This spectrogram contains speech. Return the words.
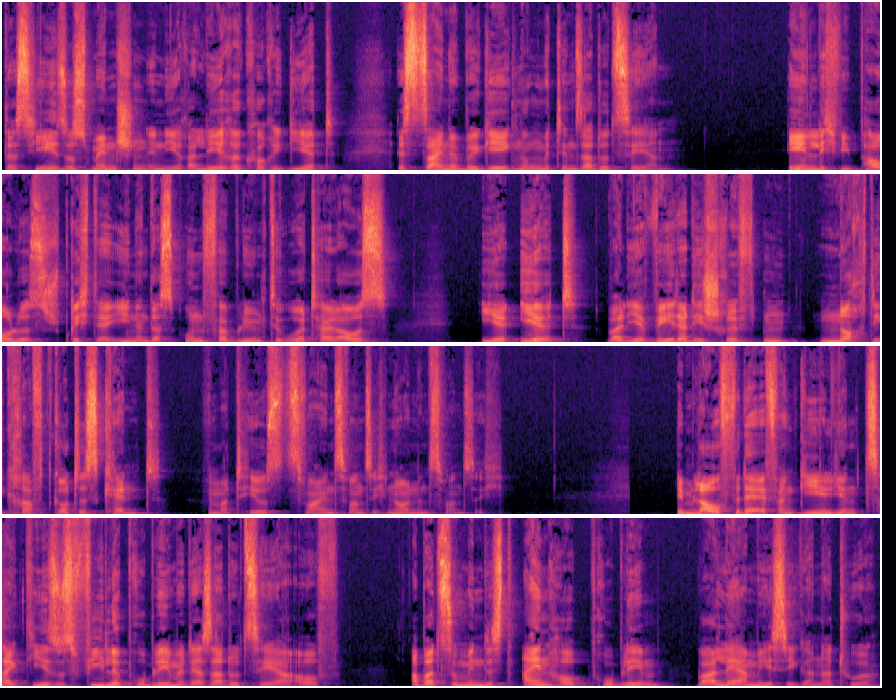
dass Jesus Menschen in ihrer Lehre korrigiert, ist seine Begegnung mit den Sadduzäern. Ähnlich wie Paulus spricht er ihnen das unverblümte Urteil aus: Ihr irrt, weil ihr weder die Schriften noch die Kraft Gottes kennt. Matthäus 22, 29. Im Laufe der Evangelien zeigt Jesus viele Probleme der Sadduzäer auf, aber zumindest ein Hauptproblem war lehrmäßiger Natur.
